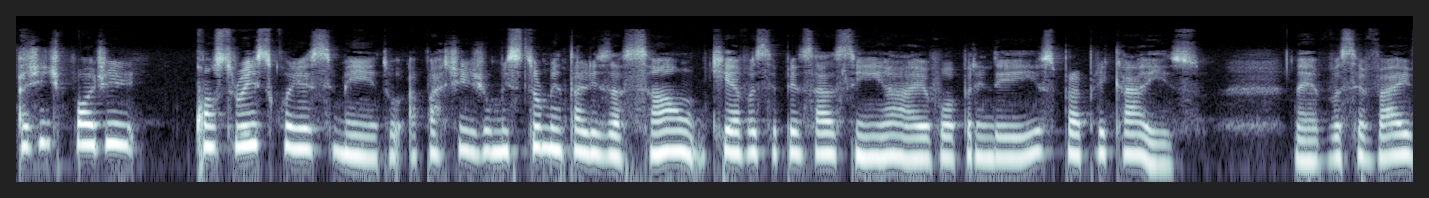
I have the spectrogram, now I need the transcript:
A gente pode construir esse conhecimento a partir de uma instrumentalização que é você pensar assim, ah, eu vou aprender isso para aplicar isso né? Você vai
